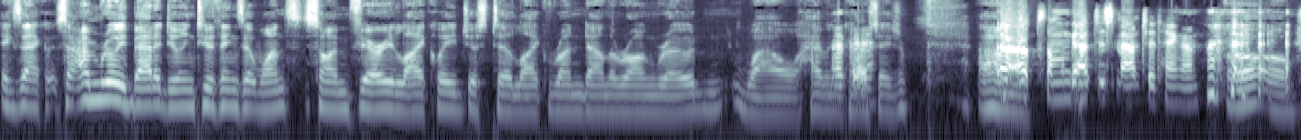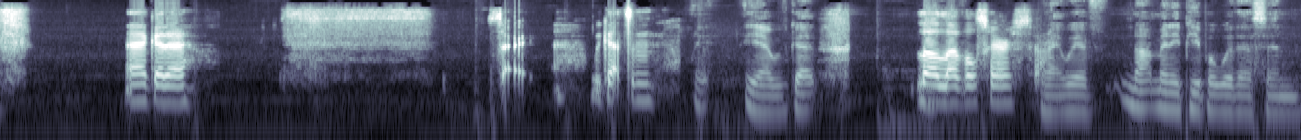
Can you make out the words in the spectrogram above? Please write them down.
exactly. So I'm really bad at doing two things at once. So I'm very likely just to like run down the wrong road while having a conversation. Uh, Um, oh, someone got dismounted. Hang on. oh, I gotta. Sorry, we got some yeah, we've got low levels here. So right. We have not many people with us, and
